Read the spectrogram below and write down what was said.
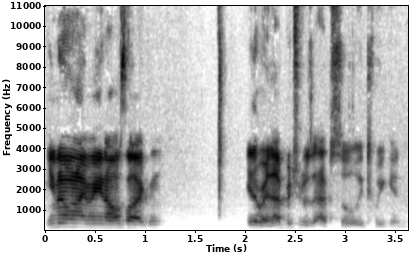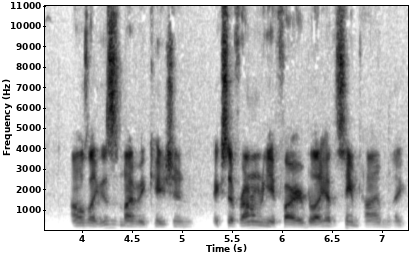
you know what I mean? I was like, mm. either way, that bitch was absolutely tweaking. I was like, "This is my vacation," except for I don't want to get fired, but like at the same time, like.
